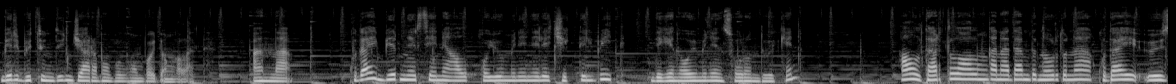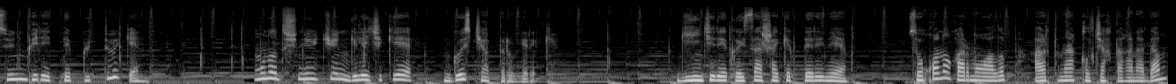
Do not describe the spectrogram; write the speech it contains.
бир бүтүндүн жарымы болгон бойдон калат. Анна кудай бир нерсени алып коюу менен эле чектелбейт деген ой менен сооронду бекен ал тартылып алынган адамдын ордуна кудай өзүн берет деп күттү бекен муну түшүнүү үчүн келечекке көз чаптыруу керек. Кийинчерээк ыйса шакирттерине сокону кармап алып артына кылчактаган адам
